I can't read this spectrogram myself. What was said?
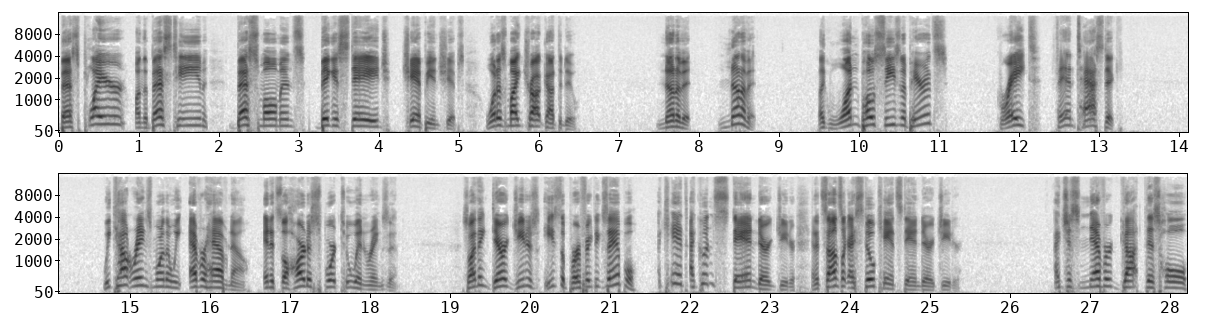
Best player on the best team, best moments, biggest stage, championships. What has Mike Trout got to do? None of it. None of it. Like one postseason appearance? Great. Fantastic. We count rings more than we ever have now, and it's the hardest sport to win rings in. So I think Derek Jeter's he's the perfect example. I can't I couldn't stand Derek Jeter, and it sounds like I still can't stand Derek Jeter. I just never got this whole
